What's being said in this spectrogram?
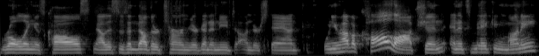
rolling his calls. Now, this is another term you're going to need to understand. When you have a call option and it's making money,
